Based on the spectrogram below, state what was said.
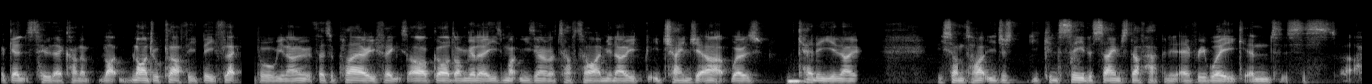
against who they're kind of like Nigel Clough, he'd be flexible. You know, if there's a player he thinks, oh God, I'm gonna, he's he's gonna have a tough time. You know, he'd, he'd change it up. Whereas Kenny, you know, he sometimes you just you can see the same stuff happening every week, and it's just uh,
